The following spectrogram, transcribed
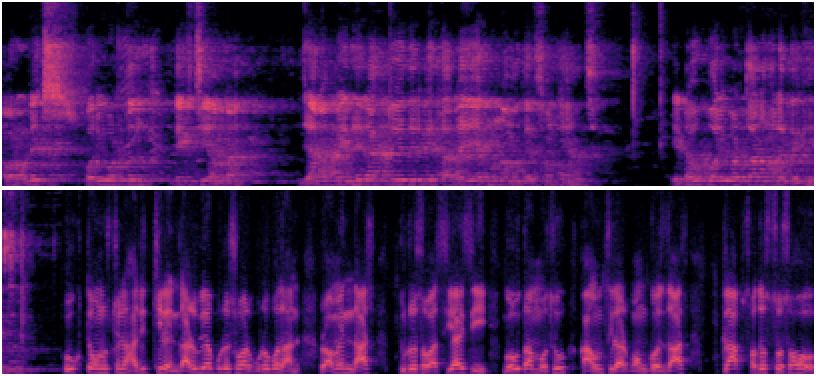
আবার অনেক পরিবর্তন দেখছি আমরা। যারা বেঁধে রাখতো এদেরকে, তারাই এখন আমাদের সঙ্গে আছে। এটাও পরিবর্তন আমরা দেখেছি। উক্ত অনুষ্ঠানে হাজির ছিলেন গারুলিয়া পুরসভার পুরপ্রধান রমেন দাস পুরসভা CIC Goutam Basu, councillor Pankaj Das, club সদস্য সহ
